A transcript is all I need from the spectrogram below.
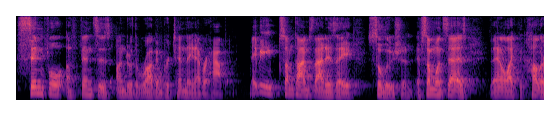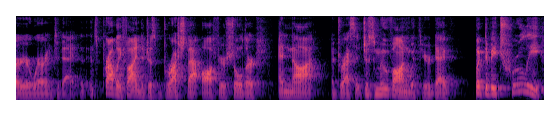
sinful offenses under the rug and pretend they never happened. Maybe sometimes that is a solution. If someone says they don't like the color you're wearing today, it's probably fine to just brush that off your shoulder and not address it. Just move on with your day. But to be truly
